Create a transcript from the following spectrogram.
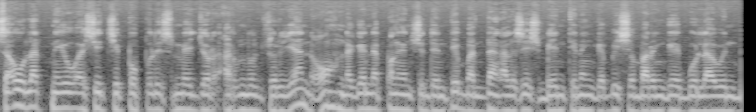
Sa ulat ni OIC Chief of Police Major Arnold Soriano, naganap ang insidente bandang alas 6.20 ng gabi sa barangay Bulawin,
